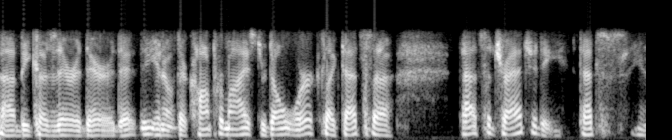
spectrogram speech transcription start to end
uh, because they're, they're they're you know they're compromised or don't work like that's a that's a tragedy. That's you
